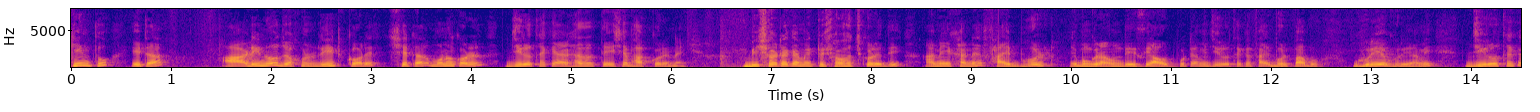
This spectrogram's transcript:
কিন্তু এটা আর্ডিনো যখন রিড করে, সেটা মনে করেন জিরো থেকে এক হাজার তেইশে ভাগ করে নেয়। বিষয়টাকে আমি একটু সহজ করে দিই। আমি এখানে ফাইভ ভোল্ট এবং গ্রাউন্ড দিয়েছি। আউটপুটে আমি জিরো থেকে ফাইভ ভোল্ট পাবো। ঘুরিয়ে ঘুরিয়ে আমি জিরো থেকে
